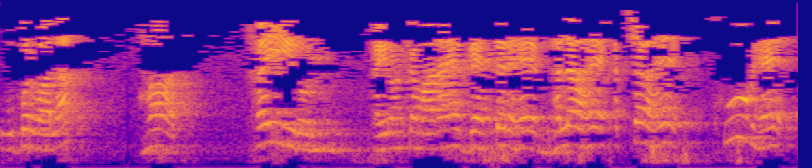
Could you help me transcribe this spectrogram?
اوپر والا ہاتھ. خیر خیر کا معنی ہے، بہتر ہے، بھلا ہے اچھا ہے، خوب ہے۔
